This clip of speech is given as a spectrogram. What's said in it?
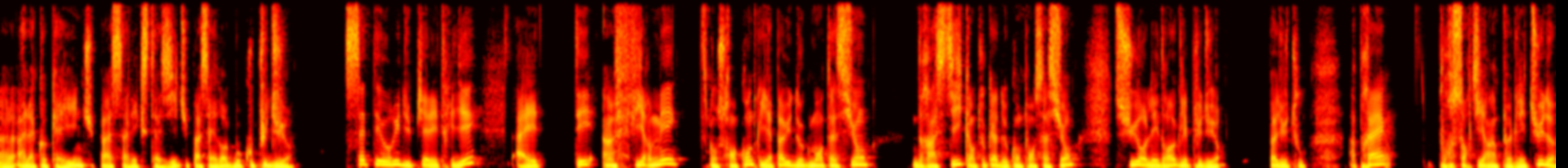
euh, à la cocaïne, tu passes à l'ecstasy, tu passes à des drogues beaucoup plus dures. Cette théorie du pied à l'étrier a été infirmée, parce qu'on se rend compte qu'il n'y a pas eu d'augmentation drastique, en tout cas de compensation, sur les drogues les plus dures. Pas du tout. Après, pour sortir un peu de l'étude,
